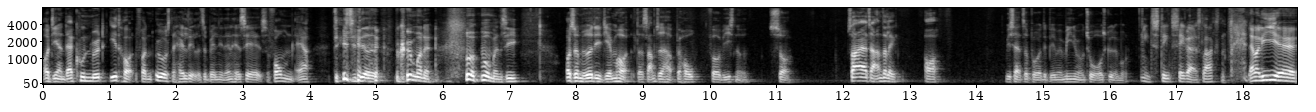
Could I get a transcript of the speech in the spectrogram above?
Og de har endda kun mødt et hold fra den øverste halvdel af tabellen i den her serie, så formen er decideret bekymrende, må man sige. Og så møder de et hjemmehold, der samtidig har behov for at vise noget. Så sejr til Anderlecht, og vi satser på, at det bliver med minimum to overskydende mål. En sten sikker af slagsen. Lad mig lige øh,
